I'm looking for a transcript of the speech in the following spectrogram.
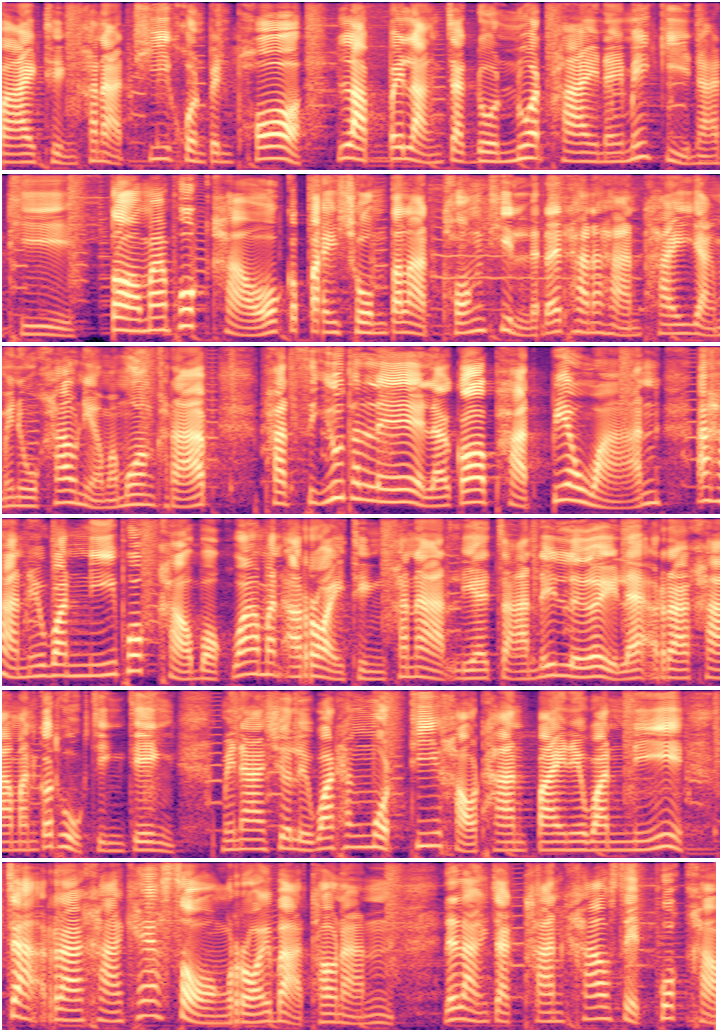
บายถึงขนาดที่คนเป็นพ่อ หลับไปหลังจากโดนนวดภายในไม่กี่นาที ต่อมาพวกเขาก็ไปชมตลาดท้องถิ่น และได้ทานอาหารไทยอย่างเมนูข้าวเหนียวมะม่วงครับ ผัดซีอิ๊วทะเลแล้วก็ผัดเปรี้ยวหวาน อาหารในวันนี้พวกเขาบอกว่ามันอร่อยถึงขนาดเลียจานได้เลยและราคามันก็ถูกจริง ๆ ไม่น่าเชื่อเลยว่าทั้งหมดที่เขาทานไปในวันนี้ จะราคาแค่ 200 บาทเท่านั้น และหลังจากทานข้าวเสร็จพวกเขา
